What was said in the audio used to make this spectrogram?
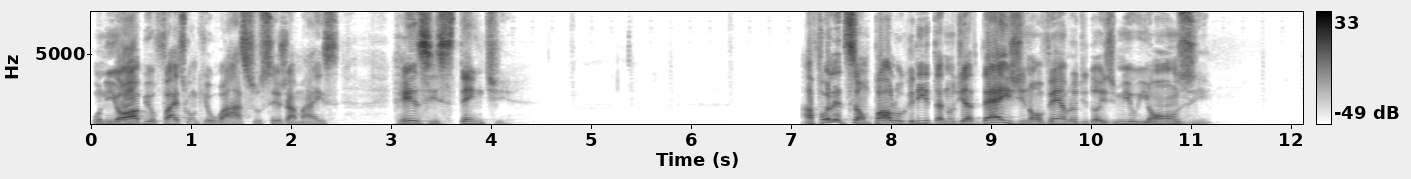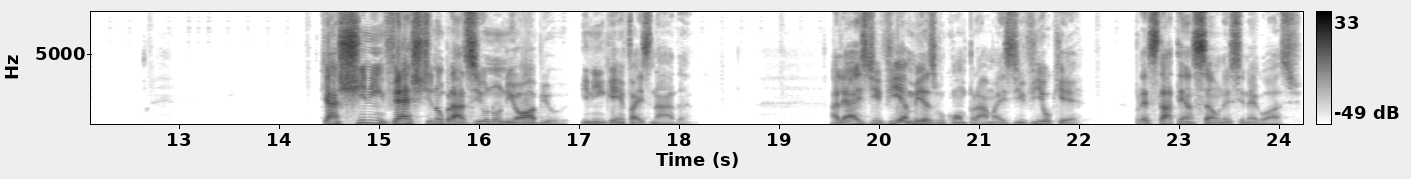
O nióbio faz com que o aço seja mais resistente. A Folha de São Paulo grita no dia 10 de novembro de 2011 que a China investe no Brasil no nióbio e ninguém faz nada. Aliás, devia mesmo comprar, mas devia o quê? Prestar atenção nesse negócio.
